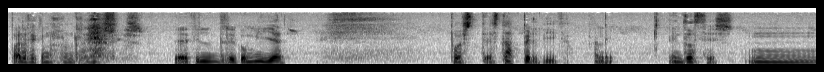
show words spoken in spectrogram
parece que no son reales, a decirlo entre comillas, pues te estás perdido. Entonces, mm,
